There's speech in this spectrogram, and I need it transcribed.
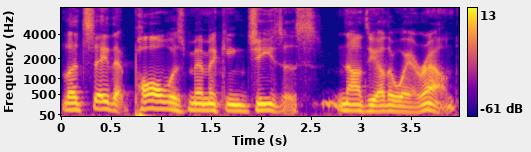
let's say that Paul was mimicking Jesus, not the other way around.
